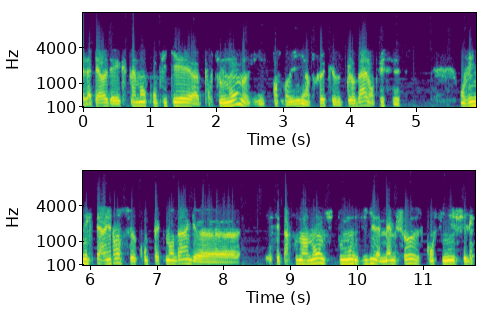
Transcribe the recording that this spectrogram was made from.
la, période est extrêmement compliquée euh, pour tout le monde. Je, pense qu'on vit un truc euh, global. En plus, on vit une expérience euh, complètement dingue et c'est partout dans le monde. Tout le monde vit la même chose, confiné chez lui,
